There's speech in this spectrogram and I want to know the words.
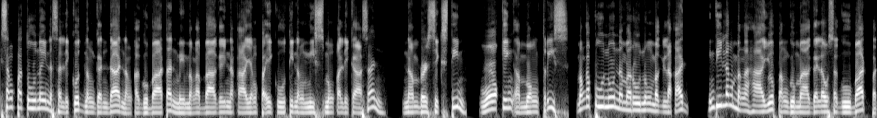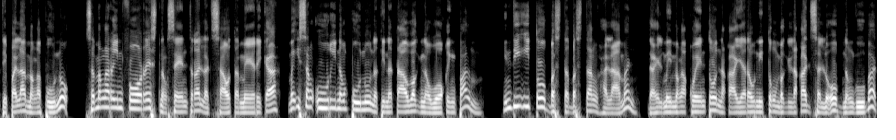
Isang patunay na sa likod ng ganda ng kagubatan may mga bagay na kayang paikuti ng mismong kalikasan. Number 16. Walking among trees. Mga puno na marunong maglakad. Hindi lang mga hayop ang gumagalaw sa gubat, pati pala mga puno. Sa mga rainforest ng Central at South America, may isang uri ng puno na tinatawag na walking palm. Hindi ito basta-bastang halaman dahil may mga kwento na kaya raw nitong maglakad sa loob ng gubat.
